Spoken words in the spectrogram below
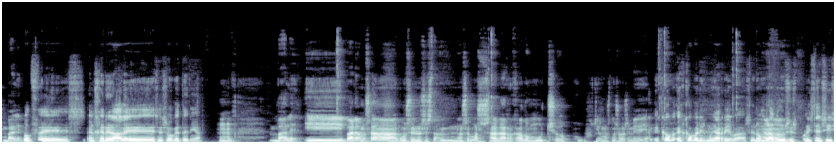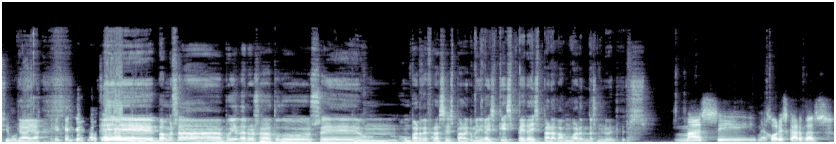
Vale. Entonces, en general es eso que tenía. Vale, y vale, vamos a. Como se nos está- nos hemos alargado mucho. Uf, llevamos dos horas y media ya. Es que, es que venís muy arriba. Se nombra No, no, Bruce y os ponéis tensísimos. Ya, ya. Eh, vamos a. Voy a daros a todos eh, un, un par de frases para que me digáis qué esperáis para Vanguard en 2023. Más y mejores cartas,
